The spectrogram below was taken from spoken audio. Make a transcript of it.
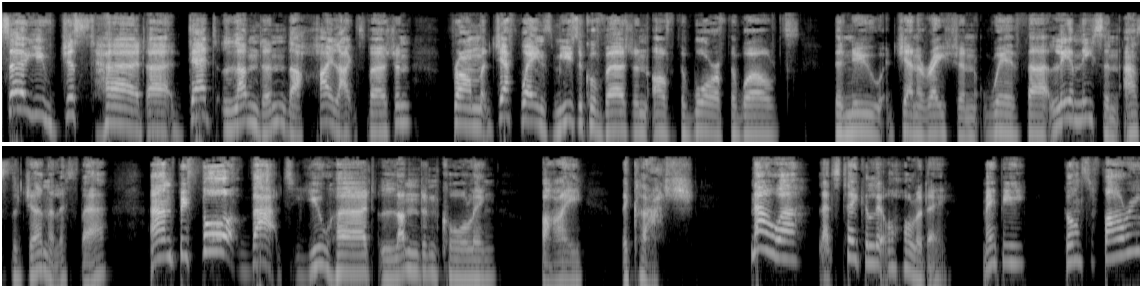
So you've just heard uh, Dead London, the highlights version, from Jeff Wayne's musical version of The War of the Worlds, The New Generation, with uh, Liam Neeson as the journalist there. And before that, you heard London Calling by The Clash. Now, uh, let's take a little holiday. Maybe go on safari?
